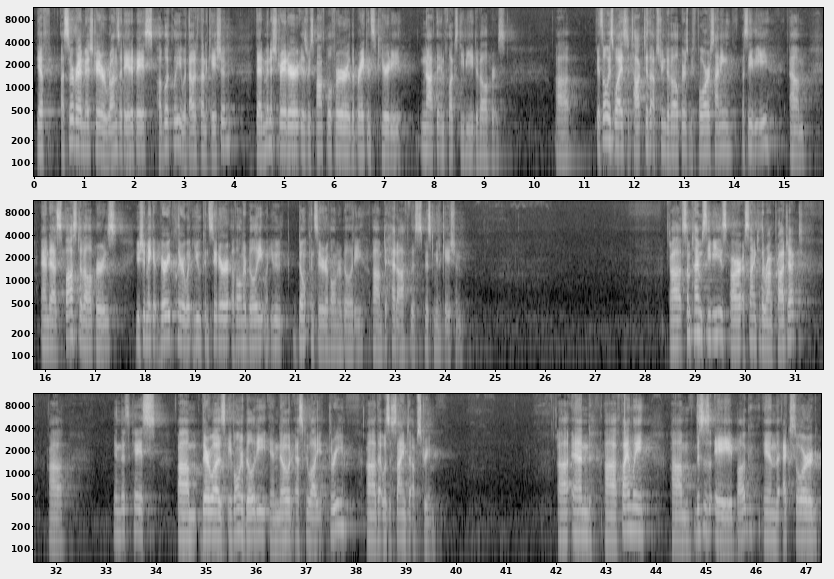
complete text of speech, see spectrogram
If a server administrator runs a database publicly without authentication, the administrator is responsible for the break in security, not the InfluxDB developers. Uh, it's always wise to talk to the upstream developers before signing a CVE. Um, and as FOSS developers, you should make it very clear what you consider a vulnerability, what you don't consider a vulnerability um, to head off this miscommunication. Uh, sometimes CVEs are assigned to the wrong project. Uh, in this case, um, there was a vulnerability in Node SQLite 3 uh, that was assigned to upstream. Uh, and uh, finally, um, this is a bug in the Xorg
